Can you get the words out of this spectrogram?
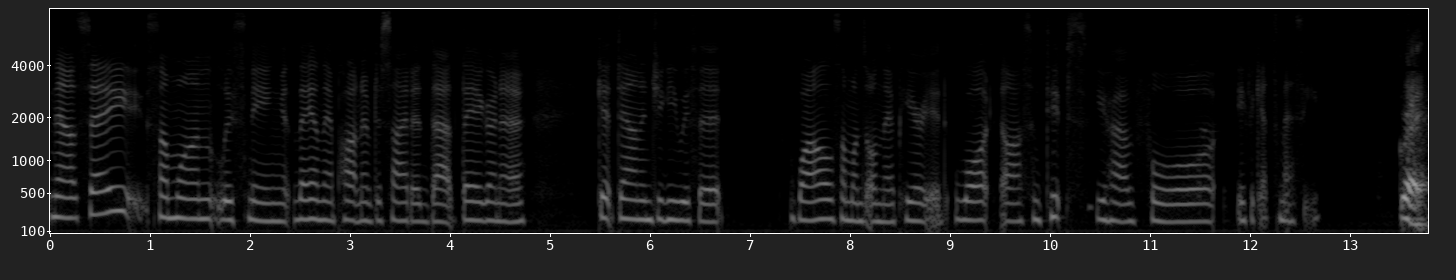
Now, say someone listening, they and their partner have decided that they're going to get down and jiggy with it while someone's on their period. What are some tips you have for if it gets messy? Great.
